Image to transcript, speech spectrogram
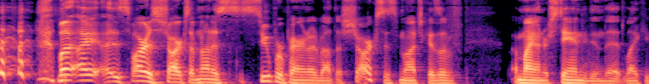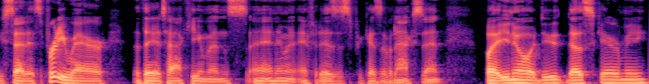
but I, as far as sharks, I'm not as super paranoid about the sharks as much because of my understanding in that, like you said, it's pretty rare that they attack humans. And if it is, it's because of an accident. But you know what do, does scare me?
